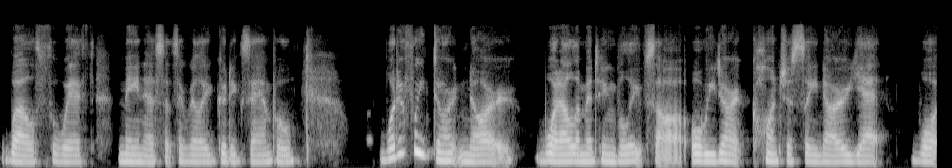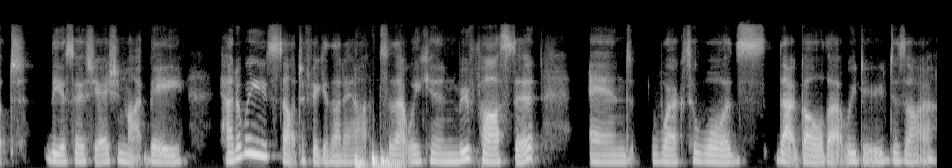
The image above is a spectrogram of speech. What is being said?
wealth with meanness that's a really good example what if we don't know what our limiting beliefs are or we don't consciously know yet what the association might be how do we start to figure that out so that we can move past it and work towards that goal that we do desire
